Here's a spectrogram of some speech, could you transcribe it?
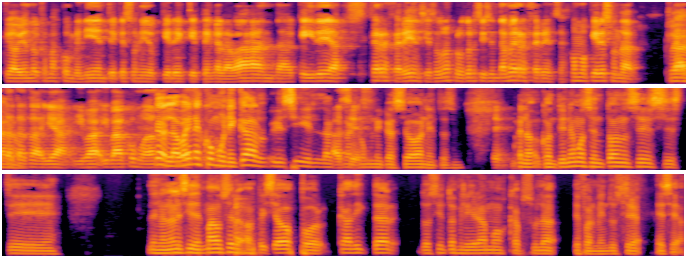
que va viendo qué es más conveniente, qué sonido quiere que tenga la banda, qué idea, qué referencias. Algunos productores dicen, dame referencias, ¿cómo quiere sonar? Claro. ta, ta, ta, ya, y va, y va acomodando. Claro, la vaina es comunicar, y sí, la, comunicación, entonces. Sí. Bueno, continuemos entonces este, el análisis de Mauser, auspiciados por Cadictar, 200 miligramos cápsula de Farmaindustria S.A.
